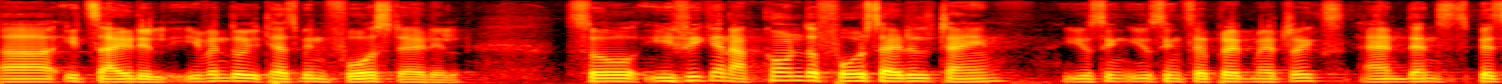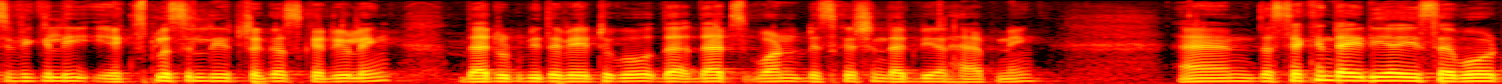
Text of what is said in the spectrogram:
uh, it's idle, even though it has been forced idle. So if we can account the forced idle time using using separate metrics and then specifically explicitly trigger scheduling, that would be the way to go. That that's one discussion that we are happening. And the second idea is about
